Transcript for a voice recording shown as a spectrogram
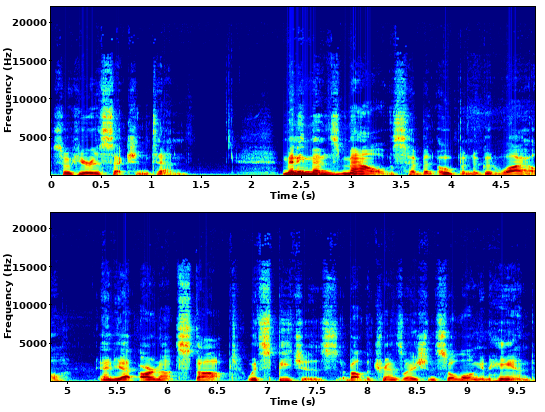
So here is section 10. Many men's mouths have been opened a good while, and yet are not stopped, with speeches about the translation so long in hand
